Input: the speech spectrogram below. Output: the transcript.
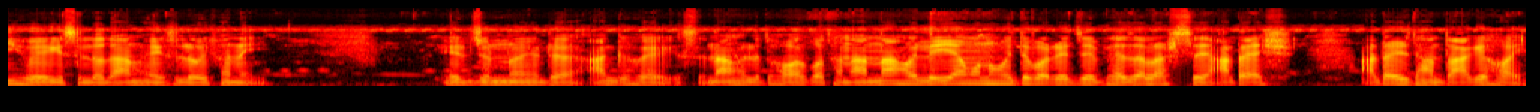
ই হয়ে গেছিল দান হয়ে গেছিল ওইখানেই। এর জন্য এটা আগে হয়ে গেছে না হলে তো হওয়ার কথা না। না হলে এমন হইতে পারে যে ভেজাল আসছে আঠাশ আঠাশ ধান তো আগে হয়।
